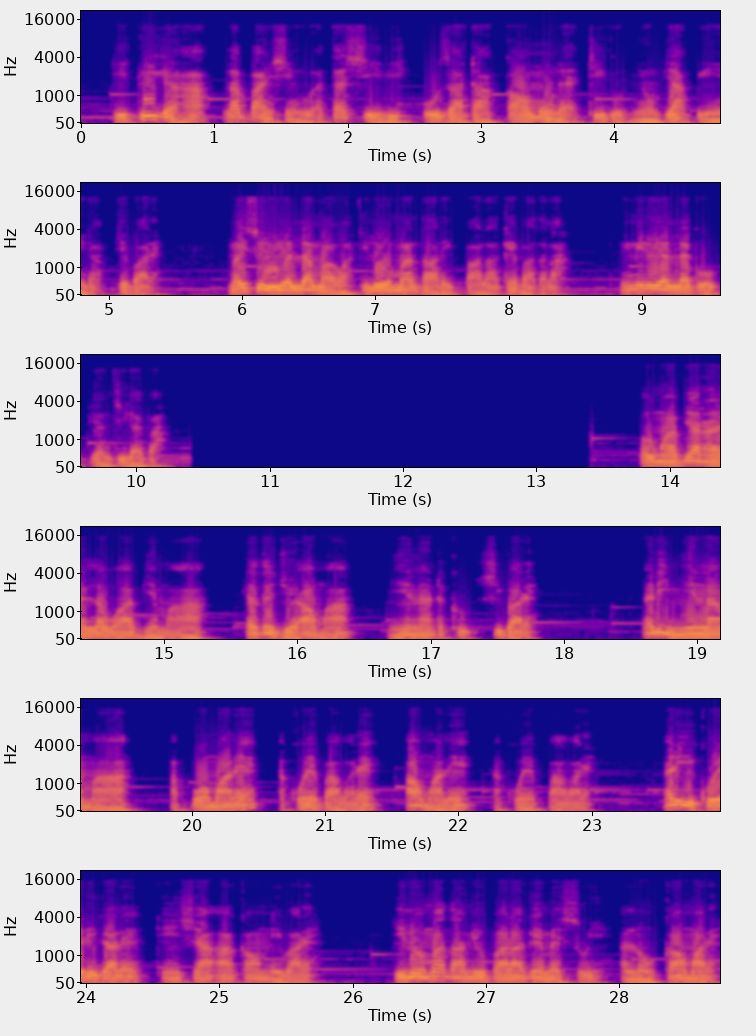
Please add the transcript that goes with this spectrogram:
။ဒီတွေးကန်ဟာလက်ပိုင်ရှင်ကိုအသက်ရှည်ပြီးပူဇာတာကောင်းမွန်တဲ့အထီကိုညွန်ပြပေးနေတာဖြစ်ပါတယ်။မိတ်ဆွေတို့ရဲ့လက်မှာပါဒီလိုမှတ်သားတွေပါလာခဲ့ပါသလား။မိမိတို့ရဲ့လက်ကိုပြန်ကြည့်လိုက်ပါ။ ပုံမှာပြထားတဲ့လက်ဝါးပြင်မှာလက်သက်ကြွယ်အောက်မှာမြင်းလန်းတစ်ခုရှိပါတယ်။အဲ့ဒီမြင်းလန်းမှာအပေါ်မှာလည်းအကွဲပါပါတယ်အောက်မှာလည်းအကွဲပါပါတယ်အဲ့ဒီအကွဲတွေကလည်းထင်ရှားအားကောင်းနေပါတယ်ဒီလိုမှတ်သားမျိုးပါလာခဲ့မယ်ဆိုရင်အလွန်ကောင်းပါတယ်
